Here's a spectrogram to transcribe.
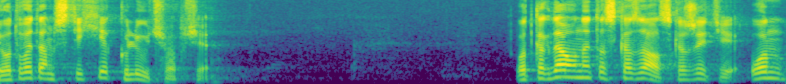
И вот в этом стихе ключ вообще. Вот когда он это сказал, скажите, он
